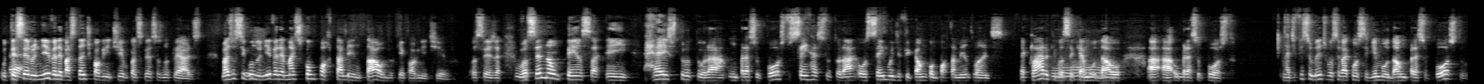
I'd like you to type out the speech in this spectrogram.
O é. terceiro nível é bastante cognitivo com as crenças nucleares. Mas o segundo Isso. nível é mais comportamental do que cognitivo. Ou seja, hum. você não pensa em reestruturar um pressuposto sem reestruturar ou sem modificar um comportamento antes. É claro que você quer mudar o, a, a, o pressuposto, mas dificilmente você vai conseguir mudar um pressuposto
